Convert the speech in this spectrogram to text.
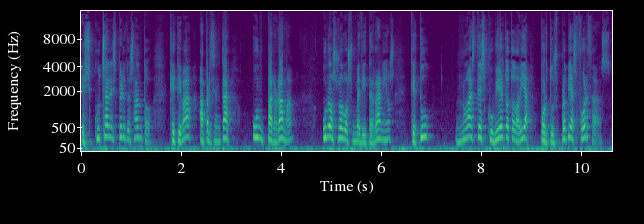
escucha al Espíritu Santo, que te va a presentar un panorama, unos nuevos Mediterráneos que tú no has descubierto todavía por tus propias fuerzas,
